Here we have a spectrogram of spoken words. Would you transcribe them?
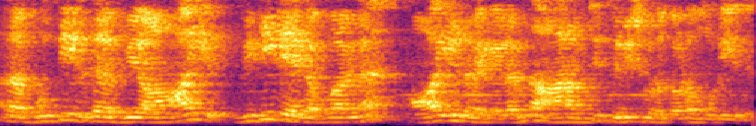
அந்த புத்தி இருக்க ஆயுள் விதி ரேகை பாருங்க. ஆயுள் ரேகையில இருந்து ஆரம்பிச்சு திரிசூலத்தோட முடியுது.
